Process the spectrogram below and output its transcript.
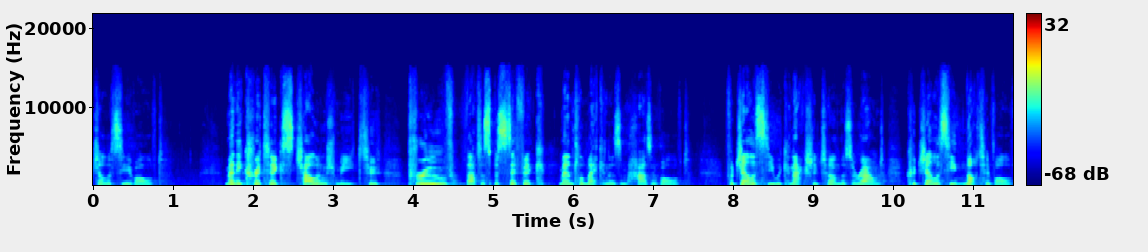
jealousy evolved? Many critics challenge me to prove that a specific mental mechanism has evolved. For jealousy, we can actually turn this around. Could jealousy not evolve?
